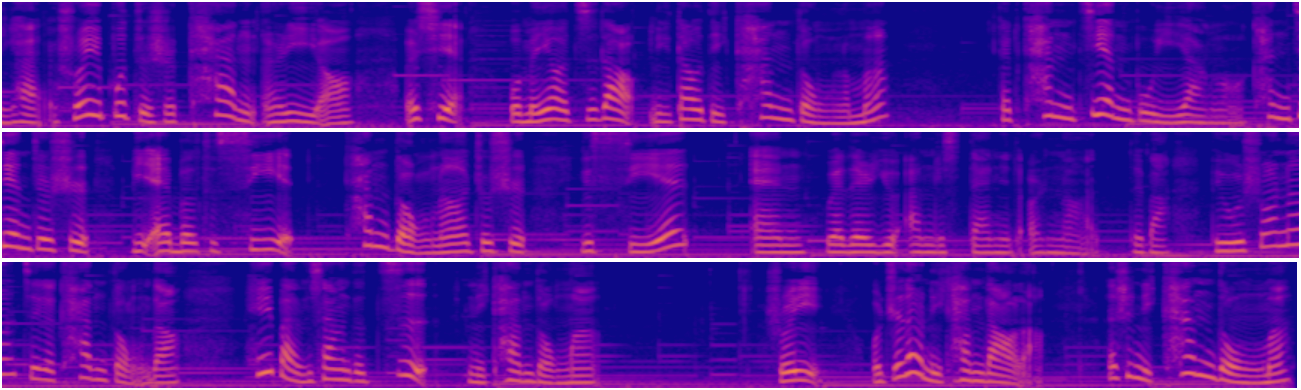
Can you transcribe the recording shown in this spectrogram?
你看，所以不只是看而已哦，而且我们要知道你到底看懂了吗？跟看见不一样哦，看见就是 be able to see it，看懂呢就是 you see it and whether you understand it or not，对吧？比如说呢，这个看懂的 黑板上的字你看懂吗？所以我知道你看到了，但是你看懂吗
